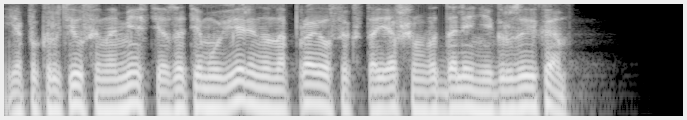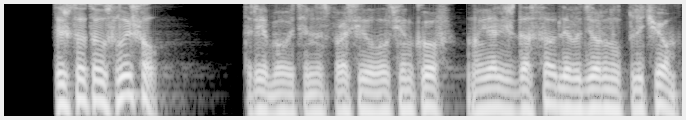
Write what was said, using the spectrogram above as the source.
Я покрутился на месте, а затем уверенно направился к стоявшим в отдалении грузовикам. «Ты что-то услышал?» — требовательно спросил Волченков, но я лишь досадливо дернул плечом,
